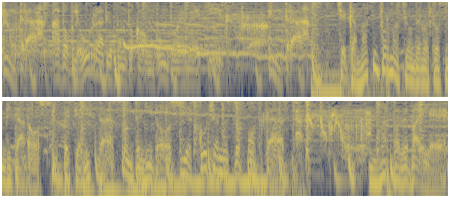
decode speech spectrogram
Entra a wradio.com.mx. Entra. Checa más información de nuestros invitados, especialistas, contenidos y escucha nuestro podcast. Marta de Baile.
